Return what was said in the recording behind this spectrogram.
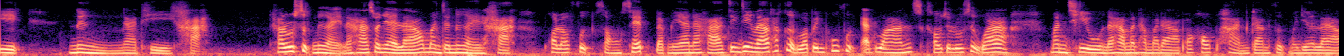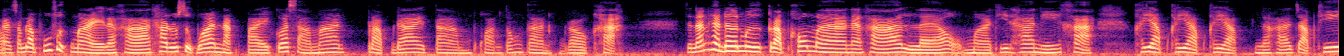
อีก 1 นาทีค่ะ ถ้ารู้สึกเหนื่อยนะคะ ส่วนใหญ่แล้วมันจะเหนื่อยค่ะ พอเราฝึก 2 เซตแบบนี้นะคะ จริง ๆ แล้วถ้าเกิดว่าเป็นผู้ฝึกแอดวานซ์เขาจะรู้สึกว่ามันชิลนะคะ มันธรรมดาเพราะเขาผ่านการฝึกมาเยอะแล้ว แต่สำหรับผู้ฝึกใหม่นะคะ ถ้ารู้สึกว่าหนักไปก็สามารถปรับได้ตามความต้องการของเราค่ะ จากนั้นค่ะเดินมือกลับเข้ามานะคะ แล้วมาที่ท่านี้ค่ะ ขยับขยับขยับนะคะ จับที่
